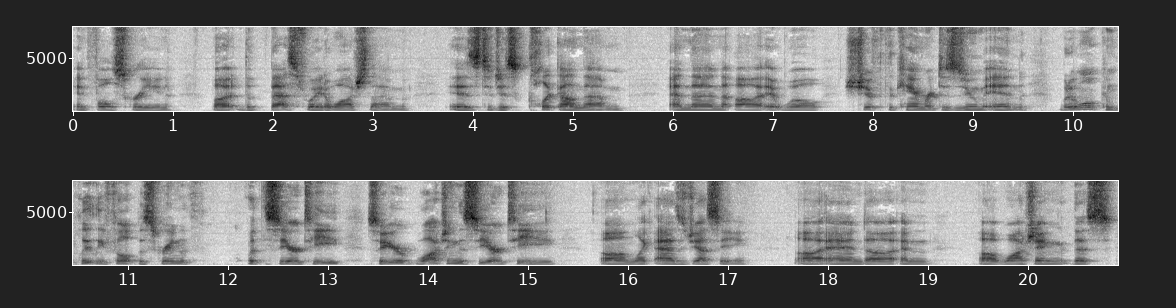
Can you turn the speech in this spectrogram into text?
in full screen, but the best way to watch them is to just click on them, and then uh, it will shift the camera to zoom in, but it won't completely fill up the screen with with the CRT. So you're watching the CRT um, like as Jesse, uh, and uh, and uh, watching this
